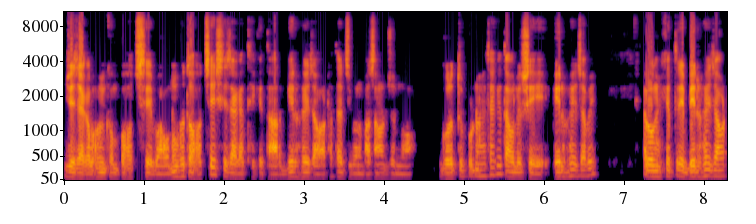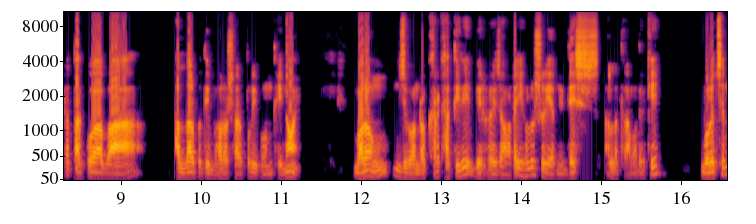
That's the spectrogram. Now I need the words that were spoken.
যে জায়গা ভূমিকম্প হচ্ছে বা অনুভূত হচ্ছে, সে জায়গা থেকে তার বের হয়ে যাওয়াটা তার জীবন বাঁচানোর জন্য গুরুত্বপূর্ণ হয়ে থাকে, তাহলে সে বের হয়ে যাবে এবং এক্ষেত্রে বের হয়ে যাওয়াটা তাকুয়া বা আল্লাহর প্রতি ভরসার পরিপন্থী নয়। বরং জীবন রক্ষার খাতিরে বের হয়ে যাওয়াটাই হলো শরিয়ার নির্দেশ। আল্লাহ তালা আমাদেরকে বলেছেন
